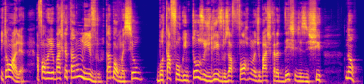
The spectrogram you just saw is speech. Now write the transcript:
Então, olha, a fórmula de Bhaskara está num livro. Tá bom, mas se eu botar fogo em todos os livros, a fórmula de Bhaskara deixa de existir? Não.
